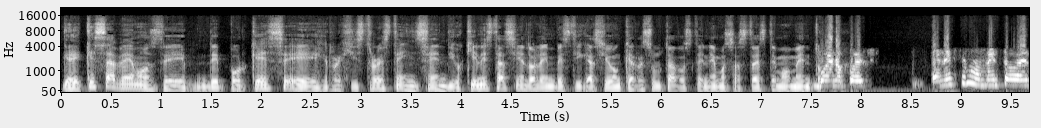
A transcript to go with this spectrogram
¿qué, ¿qué, sabemos de, de por qué se registró este incendio? ¿Quién está haciendo la investigación? ¿Qué resultados tenemos hasta este momento? Bueno, pues en este momento es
